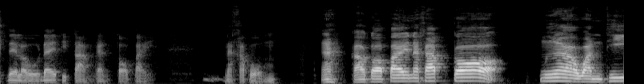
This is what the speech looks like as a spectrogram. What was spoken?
พได้เราได้ติดตามกันต่อไปนะครับผมอะข่าวต่อไปนะครับก็เมื่อวันที่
